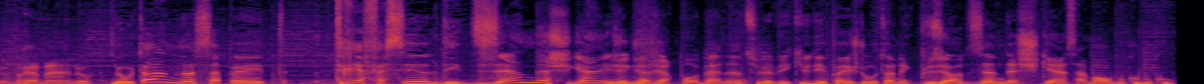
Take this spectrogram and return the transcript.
là, vraiment. L'automne, ça peut être très facile, des dizaines d'achigans, et j'exagère pas, Ben, hein, tu l'as vécu, des pêches d'automne avec plusieurs dizaines d'achigans, ça mord beaucoup, beaucoup.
